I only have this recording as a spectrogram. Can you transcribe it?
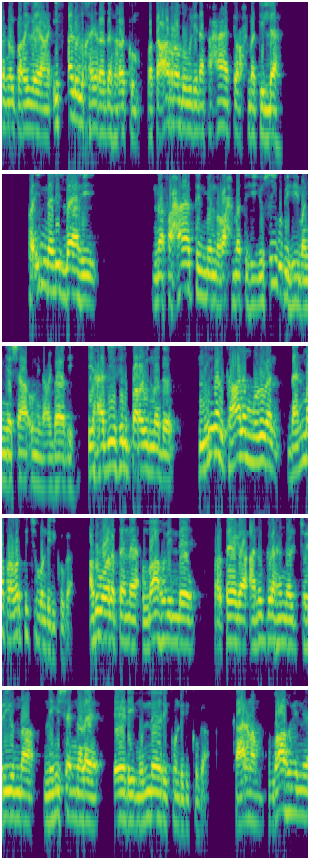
തങ്ങൾ പറയുകയാണ് ഇഫ്അലുൽ ഖൈറ ദഹറക്കും ഈ ഹദീസിൽ പറയുന്നത് നിങ്ങൾ കാലം മുഴുവൻ നന്മ പ്രവർത്തിച്ചു കൊണ്ടിരിക്കുക. അതുപോലെ തന്നെ അള്ളാഹുവിന്റെ പ്രത്യേക അനുഗ്രഹങ്ങൾ ചൊരിയുന്ന നിമിഷങ്ങളെ തേടി മുന്നേറിക്കൊണ്ടിരിക്കുക. കാരണം അള്ളാഹുവിന്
